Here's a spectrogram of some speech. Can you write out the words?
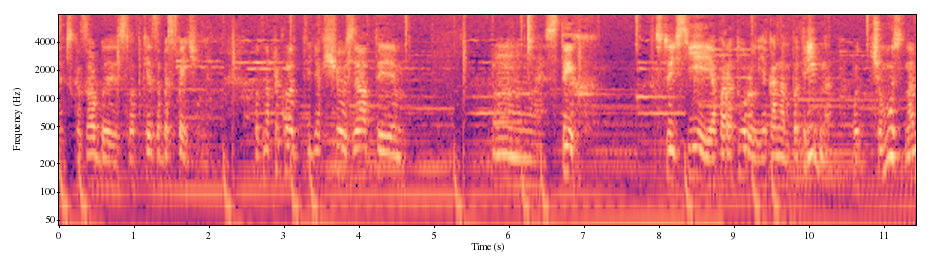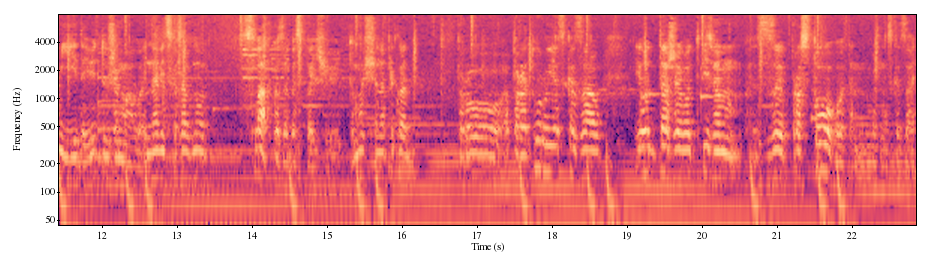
я б сказав би, слабке забезпечення. От, наприклад, якщо взяти з тих тої- апаратури, яка нам потрібна, от чомусь нам її дають дуже мало. І навіть сказав, ну слабко забезпечують. Тому що, наприклад, про апаратуру я сказав. І от навіть от візьмемо з простого, там можна сказати,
